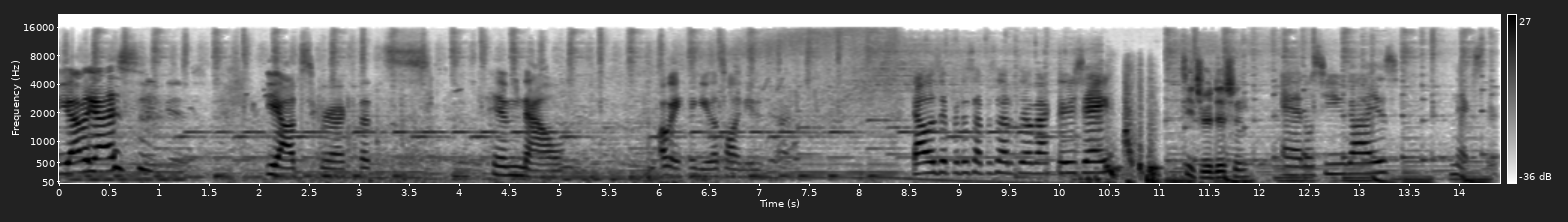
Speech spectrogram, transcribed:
Do you have it, guys? Yeah, that's correct. That's him now. Okay, thank you. That's all I needed. That was it for this episode of Throwback Thursday, Teacher edition. and we'll see you guys next Thursday.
